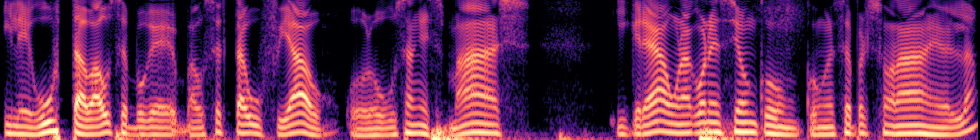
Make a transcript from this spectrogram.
y le gusta Bowser porque Bowser está bufiado o lo usan Smash y crea una conexión con, con ese personaje, ¿verdad?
